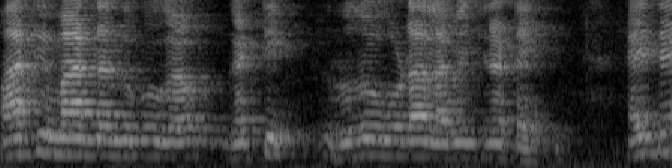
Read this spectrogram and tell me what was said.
పార్టీ మారినందుకు గట్టి రుజువు కూడా లభించినట్టయింది. అయితే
